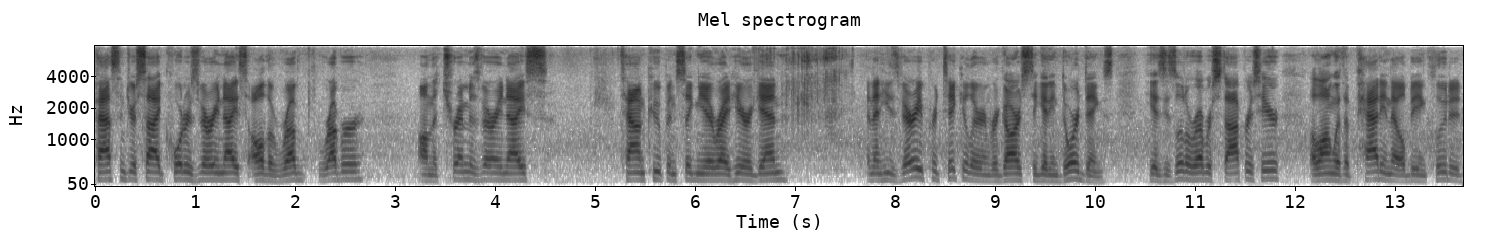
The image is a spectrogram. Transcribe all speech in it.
Passenger side quarter is very nice. All the rub rubber on the trim is very nice. Town Coupe insignia right here again. And then he's very particular in regards to getting door dings. He has these little rubber stoppers here, along with a padding that will be included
